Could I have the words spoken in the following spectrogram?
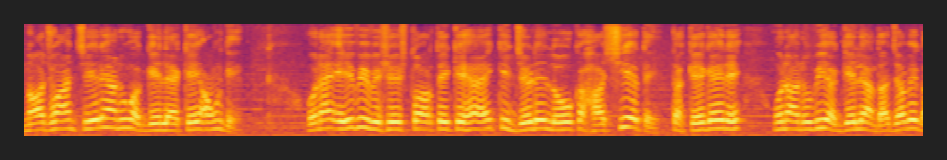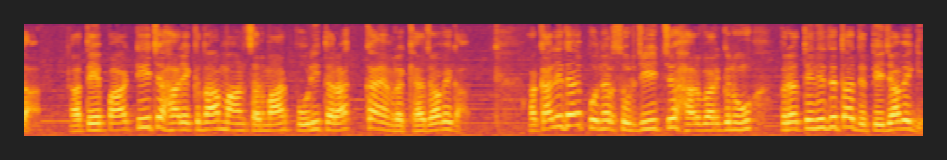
ਨੌਜਵਾਨ ਚਿਹਰਿਆਂ ਨੂੰ ਅੱਗੇ ਲੈ ਕੇ ਆਉਣਗੇ। ਉਹਨਾਂ ਇਹ ਵੀ ਵਿਸ਼ੇਸ਼ ਤੌਰ ਤੇ ਕਿਹਾ ਹੈ ਕਿ ਜਿਹੜੇ ਲੋਕ ਹਾਸ਼ੀਏ ਤੇ ਧੱਕੇ ਗਏ ਨੇ ਉਹਨਾਂ ਨੂੰ ਵੀ ਅੱਗੇ ਲਿਆਂਦਾ ਜਾਵੇਗਾ। ਅਤੇ ਪਾਰਟੀ 'ਚ ਹਰ ਇੱਕ ਦਾ ਮਾਨ ਸਨਮਾਨ ਪੂਰੀ ਤਰ੍ਹਾਂ ਕਾਇਮ ਰੱਖਿਆ ਜਾਵੇਗਾ। ਅਕਾਲੀ ਦਲ ਪੁਨਰ ਸੁਰਜੀਤ 'ਚ ਹਰ ਵਰਗ ਨੂੰ ਪ੍ਰਤੀਨਿਧਤਾ ਦਿੱਤੀ ਜਾਵੇਗੀ।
